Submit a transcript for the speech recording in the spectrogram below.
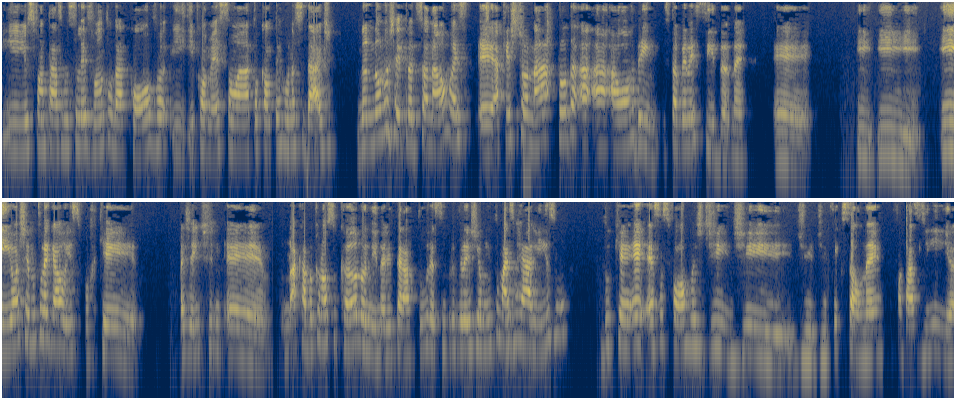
E os fantasmas se levantam da cova e, e começam a tocar o terror na cidade. Não, não no jeito tradicional, mas é, a questionar toda a, a, a ordem estabelecida, né? É, e, e, e eu achei muito legal isso, porque a gente é, acaba que o nosso cânone na literatura assim, privilegia muito mais o realismo do que essas formas de, de, de, de ficção, né? Fantasia,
